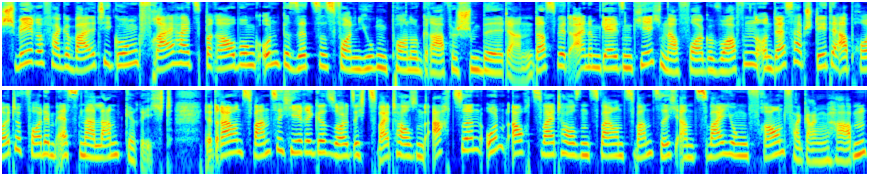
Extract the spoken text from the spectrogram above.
Schwere Vergewaltigung, Freiheitsberaubung und Besitzes von jugendpornografischen Bildern. Das wird einem Gelsenkirchener vorgeworfen und deshalb steht er ab heute vor dem Essener Landgericht. Der 23-Jährige soll sich 2018 und auch 2022 an zwei jungen Frauen vergangen haben.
